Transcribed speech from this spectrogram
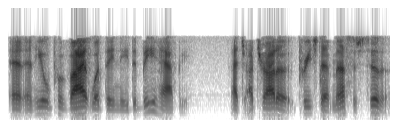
and and He will provide what they need to be happy. I, I try to preach that message to them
